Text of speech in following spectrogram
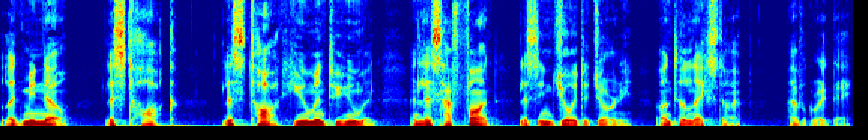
Let me know. Let's talk. Let's talk, human to human. and let's have fun. Let's enjoy the journey. Until next time, have a great day.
